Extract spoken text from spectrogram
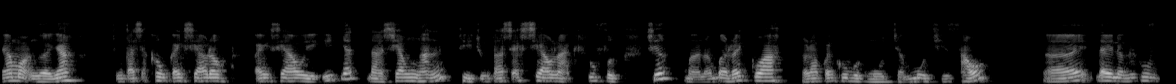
nha mọi người nhá chúng ta sẽ không canh sell đâu. Canh sell thì ít nhất là sell ngắn thì chúng ta sẽ sell lại khu vực trước mà nó break qua nó là quanh khu vực 1.196 đấy đây là cái khu vực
